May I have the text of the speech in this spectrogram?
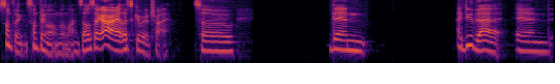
something something along the lines. I was like, all right, let's give it a try. So then I do that, and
